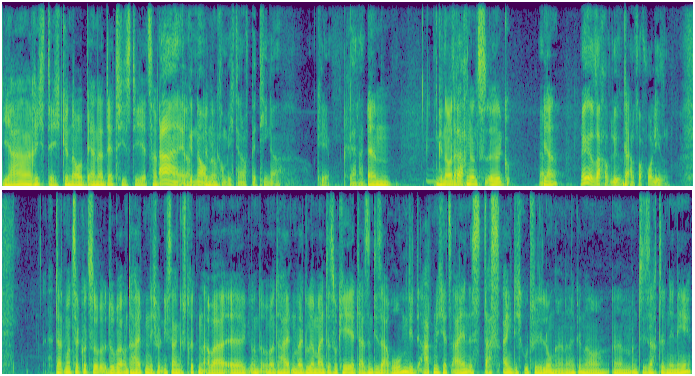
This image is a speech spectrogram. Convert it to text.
Ja, richtig, genau, Bernadette hieß die jetzt. Ah, ja, genau. Wie komme ich denn auf Bettina? Okay, Bernhard. Ähm, genau, da hatten wir uns, äh, Ja. ja. nee, sag, du Da- kannst auch vorlesen. Da hatten wir uns ja kurz so drüber unterhalten, ich würde nicht sagen gestritten, aber äh, und, unterhalten, weil du ja meintest, okay, da sind diese Aromen, die atme ich jetzt ein, ist das eigentlich gut für die Lunge, ne? Genau. Ähm, und sie sagte, nee, nee,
